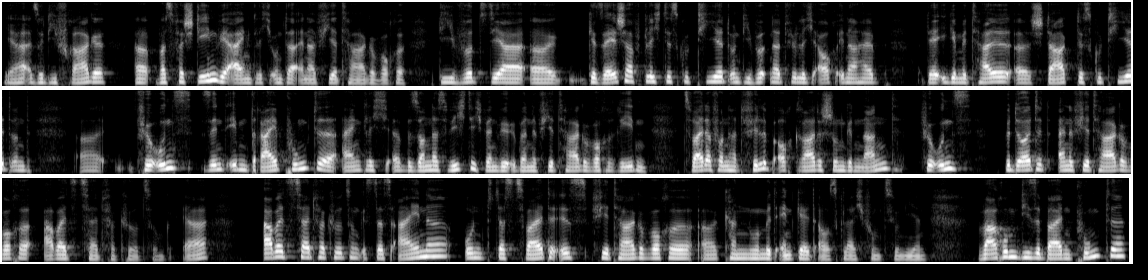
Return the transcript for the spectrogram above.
Ja, also die Frage, äh, was verstehen wir eigentlich unter einer Vier-Tage-Woche? Die wird ja äh, gesellschaftlich diskutiert und die wird natürlich auch innerhalb der IG Metall äh, stark diskutiert und äh, für uns sind eben drei Punkte eigentlich äh, besonders wichtig, wenn wir über eine Vier-Tage-Woche reden. Zwei davon hat Philipp auch gerade schon genannt. Für uns bedeutet eine Vier-Tage-Woche Arbeitszeitverkürzung. Ja, Arbeitszeitverkürzung ist das eine und das zweite ist, Vier-Tage-Woche äh, kann nur mit Entgeltausgleich funktionieren. Warum diese beiden Punkte?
